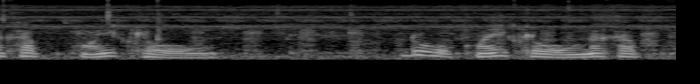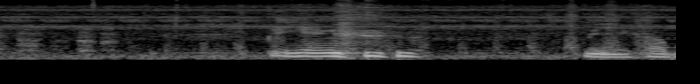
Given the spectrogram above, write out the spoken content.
นะครับ หอยโขงลูกหอยโขงนะครับ พี่เฮงนี่ครับ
